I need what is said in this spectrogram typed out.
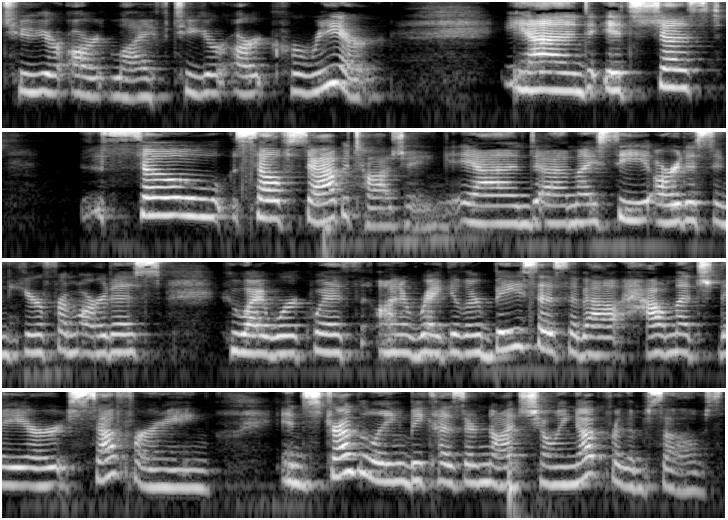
to your art life, to your art career. And it's just, so self sabotaging. And um, I see artists and hear from artists who I work with on a regular basis about how much they are suffering and struggling because they're not showing up for themselves.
